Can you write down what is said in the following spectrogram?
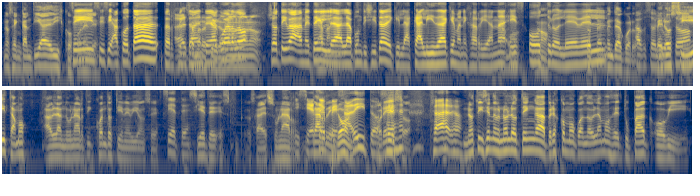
No sé, en cantidad de discos. Sí, ponele. sí, sí, acotada, perfectamente de refiero, acuerdo. no, no. Yo te iba a meter La puntillita de que la calidad que maneja Rihanna Estamos- es otro level. Totalmente de acuerdo. absoluto. Pero sí, estamos hablando de un artista. ¿Cuántos tiene Beyoncé? Siete. Siete, es, o sea, es una Y siete carrerón, pesaditos, Por ¿eh? eso. Claro. No estoy diciendo que no lo tenga, pero es como cuando hablamos de Tupac o Biggie.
